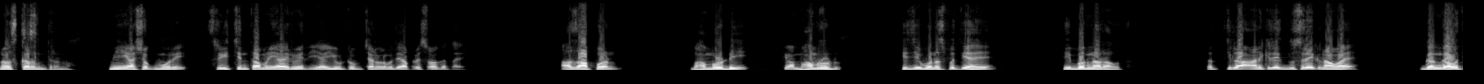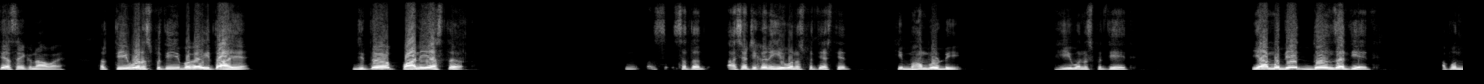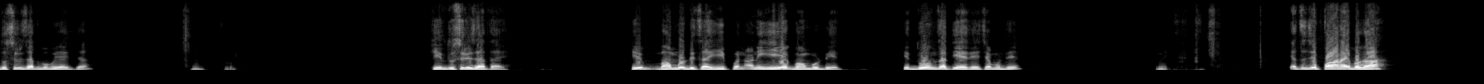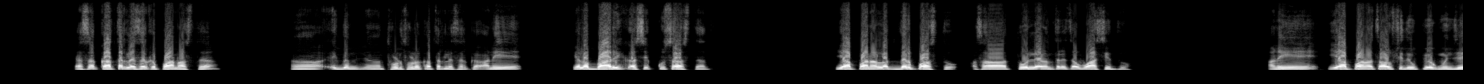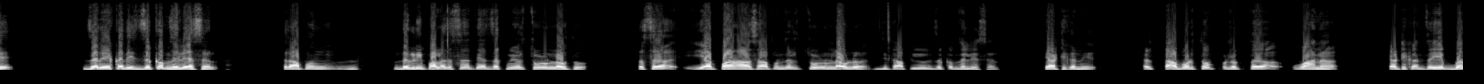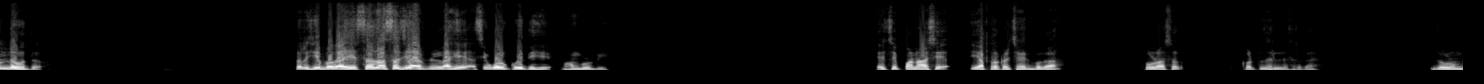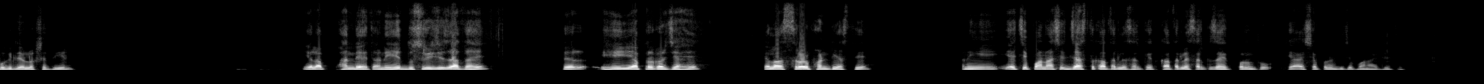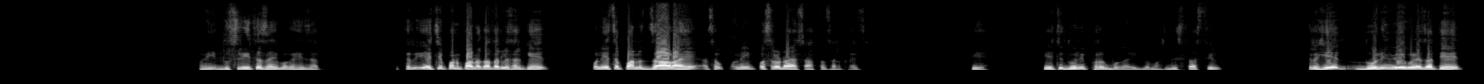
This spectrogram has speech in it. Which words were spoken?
नमस्कार मित्रांनो. मी अशोक मोरे श्री चिंतामणी आयुर्वेद या यूट्यूब चॅनलमध्ये आपले स्वागत आहे. आज आपण भांबरुडी किंवा भामरूड ही जी वनस्पती आहे ती बघणार आहोत. तर तिला आणखीन एक दुसरं एक नाव आहे गंगावती असं एक नाव आहे. तर ती वनस्पती बघा इथं आहे. जिथं पाणी असतं स- सतत अशा ठिकाणी ही वनस्पती असते. ही भांबरुडी ही वनस्पती आहेत. यामध्ये दोन जाती आहेत. आपण दुसरी जात बघूया इथं. ही दुसरी जात आहे. ही भांबुर्डीच आहे ही पण आणि ही एक भांबुडी आहे हे दोन जाती आहेत याच्यामध्ये. याचं जे पान आहे बघा असं कातरल्यासारखं पान असतं. एकदम थोडं थोडं कातरल्यासारखं आणि याला बारीक असे कुसा असतात. या पानाला दर्प असतो. असा तोडल्यानंतर याचा वास येतो. आणि या पानाचा औषधी उपयोग म्हणजे जर एखादी जखम झाली असेल तर आपण दगडी पाला जसं त्या जखमीवर चोळून लावतो तसं या पाना असं आपण जर चोळून लावलं जिथं आपल्याला जखम झाली असेल त्या ठिकाणी तर ताबडतोब रक्त वाहनं त्या ठिकाणचं हे बंद होतं. तर हे बघा हे सहजासहजी आपल्याला हे अशी ओळखू येते हे भांबुर्डी. याचे पानं असे या प्रकारचे आहेत बघा. थोडासा कट झालेल्यासारखं आहे. जवळून बघितल्यावर लक्षात येईल. याला फांद्या आहेत. आणि हे दुसरी जी जात आहे तर हे या प्रकारची आहे. याला सरळ फांटी असते. आणि याचे पानं असे जास्त कातरल्यासारखे आहेत. कातरल्यासारखेच आहेत परंतु हे अशा पद्धतीचे पानं आहेत याचे आणि दुसरी इथंच आहे बघा हे जात. तर याचे पण पानं कातरल्यासारखे आहेत पण याचं पानं जाड आहे असं आणि पसरड आहे असं हातासारखं याचं हे हे याचे दोन्ही फरक बघा एकदम असं दिसत असतील. तर हे दोन्ही वेगवेगळ्या जाती आहेत.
